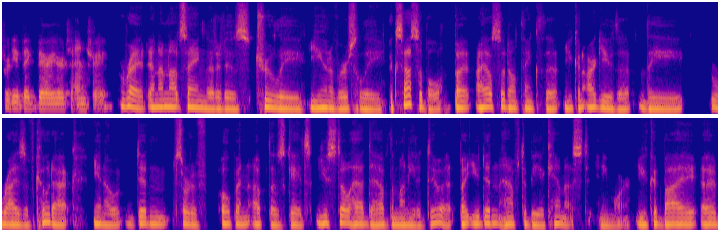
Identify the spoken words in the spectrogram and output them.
pretty big barrier to entry. Right, and I'm not saying that it is truly universally accessible, but I also don't think that you can argue that the rise of Kodak, you know, didn't sort of open up those gates. You still had to have the money to do it, but you didn't have to be a chemist anymore. You could buy a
